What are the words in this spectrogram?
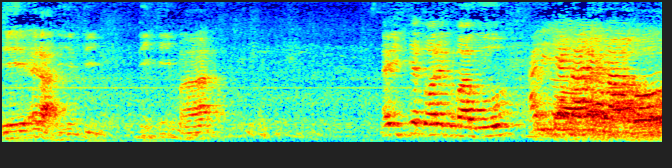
ရေအဲ့ဒါအရင်တိတိတိမှအဲ့ဒီပြတ်သွားတဲ့ကဘာကိုအဲ့ဒီပြတ်သွားတဲ့ကဘာကိုဘု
